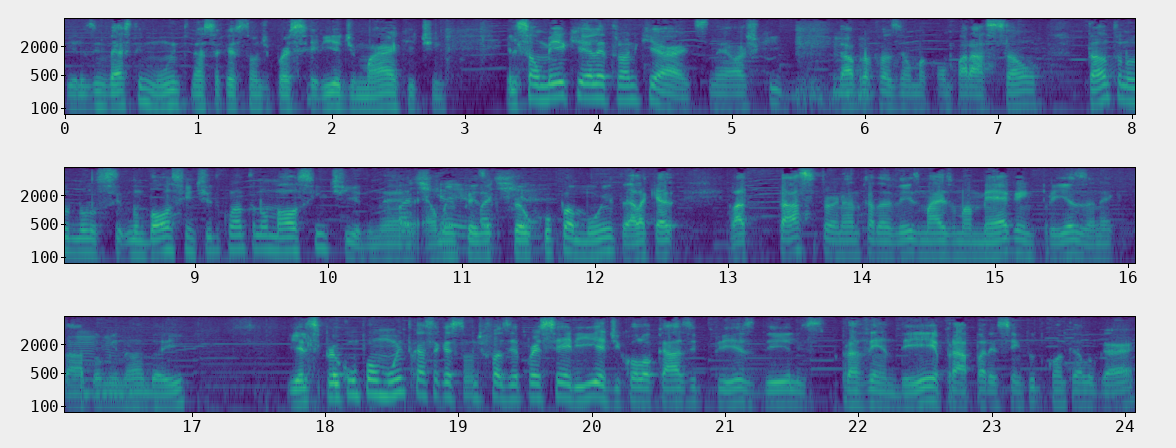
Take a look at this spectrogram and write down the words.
e eles investem muito nessa questão de parceria, de marketing. Eles são meio que Electronic Arts, né? Eu acho que dá pra fazer uma comparação tanto no, no, no bom sentido quanto no mau sentido, né? Pode é uma crer, empresa que crer. preocupa muito, ela quer ela tá se tornando cada vez mais uma mega empresa, né, que tá Uhum. dominando aí. E eles se preocupam muito com essa questão de fazer parceria, de colocar as IPs deles pra vender, pra aparecer em tudo quanto é lugar.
